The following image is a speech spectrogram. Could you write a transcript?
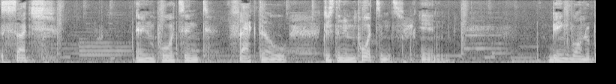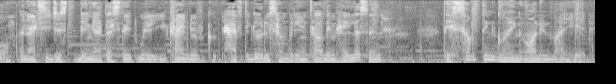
such an important factor or just an importance in being vulnerable and actually just being at that state where you kind of have to go to somebody and tell them, hey, listen, there's something going on in my head.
